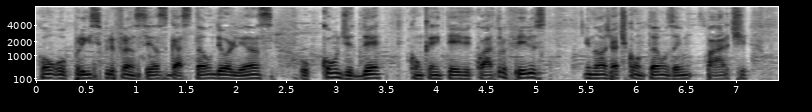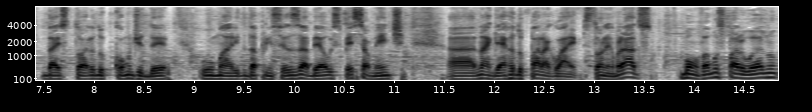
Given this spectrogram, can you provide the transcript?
com o príncipe francês Gastão de Orleans, o Conde de, com quem teve quatro filhos e nós já te contamos aí parte da história do Conde D, o marido da princesa Isabel, especialmente uh, na Guerra do Paraguai. Estão lembrados? Bom, vamos para o ano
